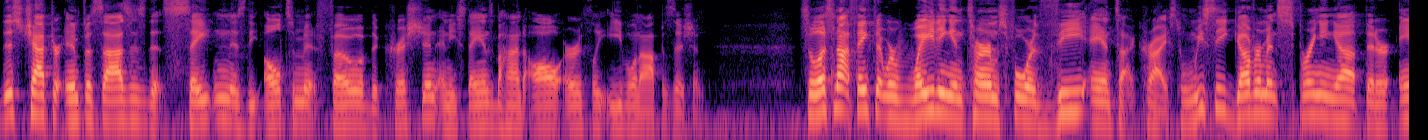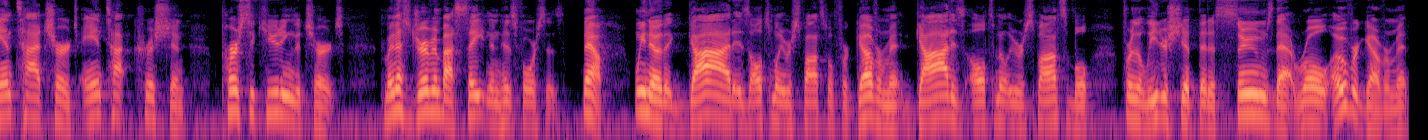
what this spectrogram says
this chapter emphasizes that Satan is the ultimate foe of the Christian and he stands behind all earthly evil and opposition. So let's not think that we're waiting in terms for the Antichrist. When we see governments springing up that are anti church, anti Christian, persecuting the church, I mean, that's driven by Satan and his forces. Now, we know that God is ultimately responsible for government. God is ultimately responsible for the leadership that assumes that role over government.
